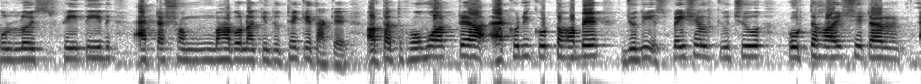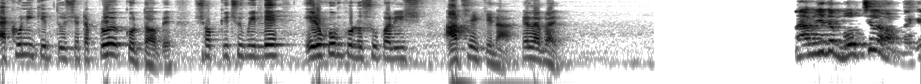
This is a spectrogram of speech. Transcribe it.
মূল্যস্ফীতির একটা সম্ভাবনা কিন্তু থেকে থাকে। অর্থাৎ হোমওয়ার্কটা এখনই করতে হবে। যদি স্পেশাল কিছু করতে হয়, সেটার এখনই কিন্তু সেটা প্রয়োগ করতে হবে। সব কিছু মিললে এরকম কোনো সুপারিশ আছে কিনা? হেলা ভাই। আমি যেটা বলছিলাম আপনাকে,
